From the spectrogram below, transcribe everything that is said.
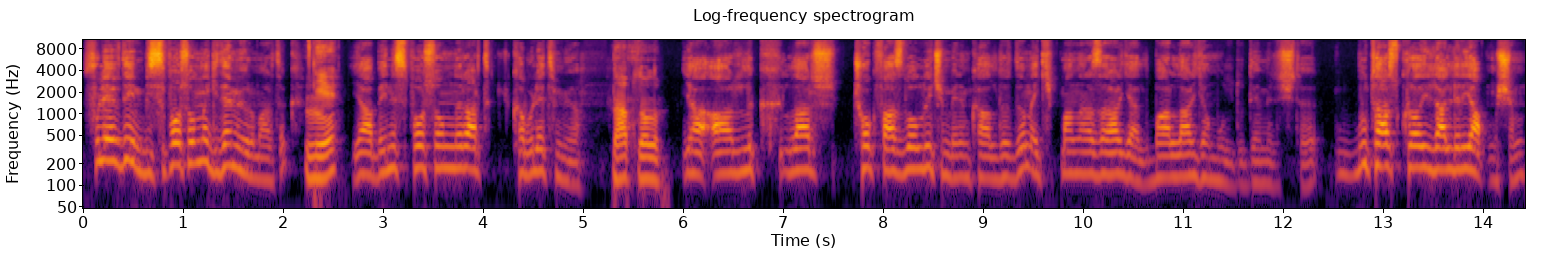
full evdeyim. Bir spor salonuna gidemiyorum artık. Niye? Ya beni spor salonları artık kabul etmiyor. Ne yaptın oğlum? Ya ağırlıklar çok fazla olduğu için benim kaldırdığım ekipmanlara zarar geldi. Barlar yamuldu demir işte. Bu tarz kural ihlalleri yapmışım.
